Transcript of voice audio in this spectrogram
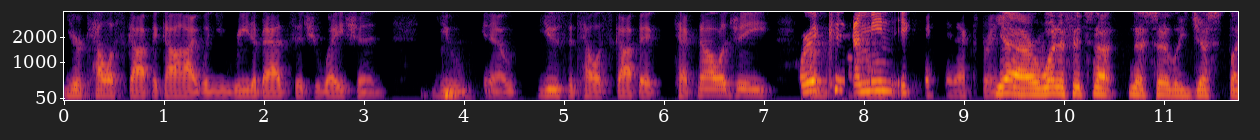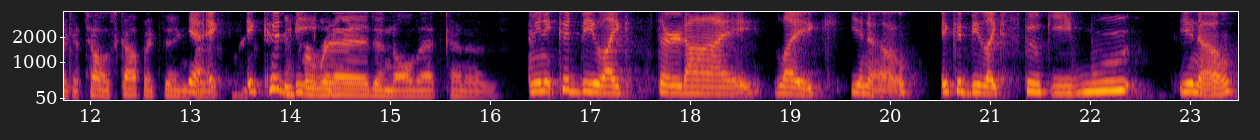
your telescopic eye, when you read a bad situation, you, you know, use the telescopic technology. Or um, it could. I mean, it, an extra. Yeah, or what if it's not necessarily just like a telescopic thing, yeah, it, like it could be. infrared and all that kind of I mean, it could be like third eye, like you know, it could be like spooky, woo, you know.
